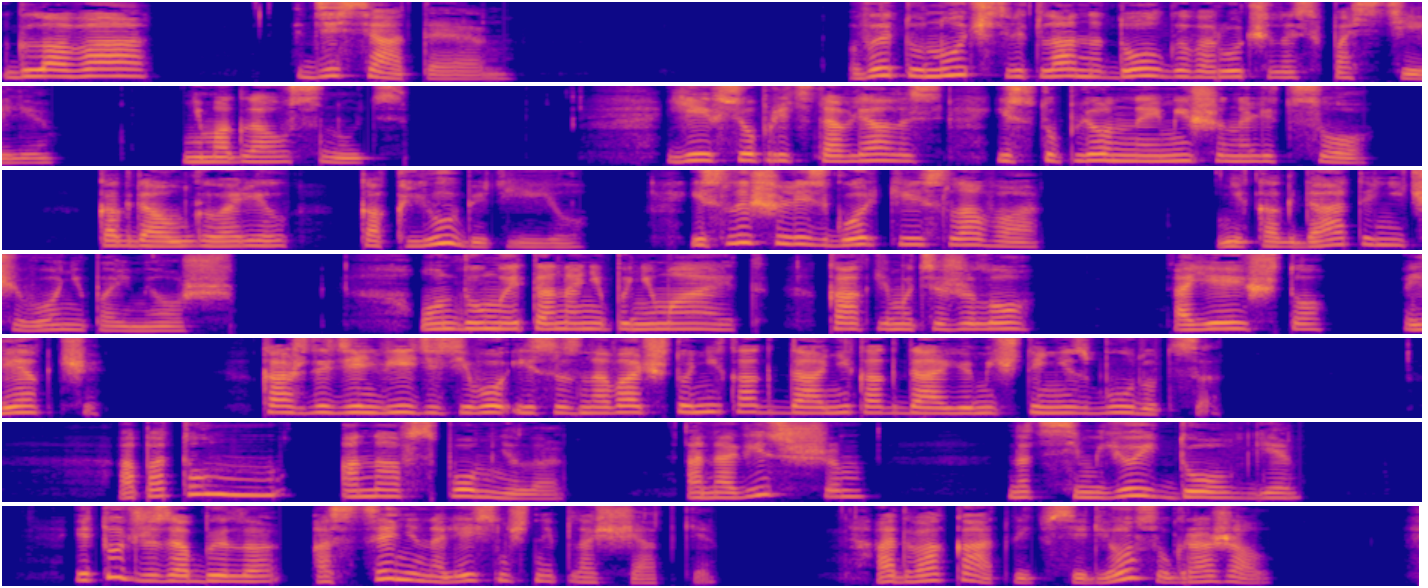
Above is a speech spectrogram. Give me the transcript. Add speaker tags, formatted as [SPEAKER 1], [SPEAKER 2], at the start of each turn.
[SPEAKER 1] Глава десятая В эту ночь Светлана долго ворочалась в постели, не могла уснуть. Ей все представлялось иступленное Мишино лицо, когда он говорил, как любит ее, и слышались горькие слова «Никогда ты ничего не поймешь». Он думает, она не понимает, как ему тяжело, а ей что, легче, каждый день видеть его и сознавать, что никогда, никогда ее мечты не сбудутся. А потом она вспомнила о нависшем над семьей долге и тут же забыла о сцене на лестничной площадке. Адвокат ведь всерьез угрожал.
